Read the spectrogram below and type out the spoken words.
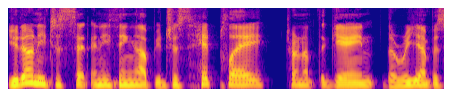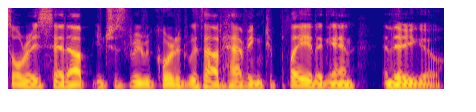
you don't need to set anything up. You just hit play, turn up the gain. The reamp is already set up. You just re-record it without having to play it again, and there you go.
